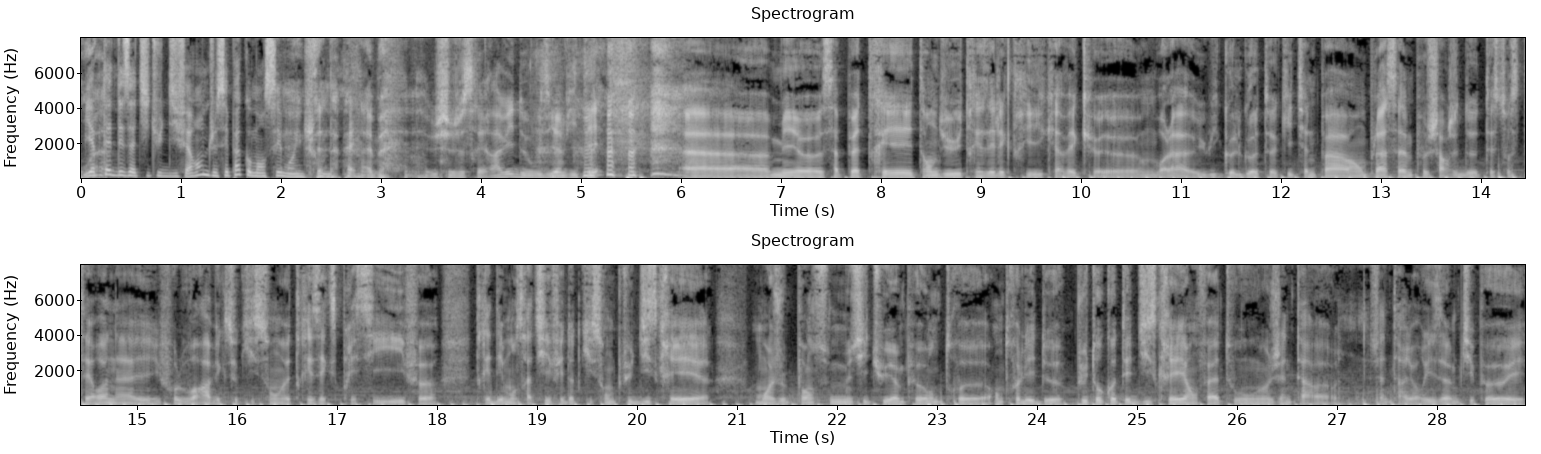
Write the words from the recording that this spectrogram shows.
Il y a peut-être des attitudes différentes. Je ne sais pas comment c'est, moi, une chambre d'appel. Eh ben, je, serais ravi de vous y inviter. euh, mais euh, ça peut être très tendu, très électrique, avec euh, voilà, huit Golgoth qui tiennent pas en place, un peu chargé de testostérone. Hein, il faut le voir avec ceux qui sont euh, très expressifs, très démonstratifs et d'autres qui sont plus discrets. Moi, je pense me situer un peu entre, entre les deux, plutôt côté discret, en fait, où j'intériorise un petit peu et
